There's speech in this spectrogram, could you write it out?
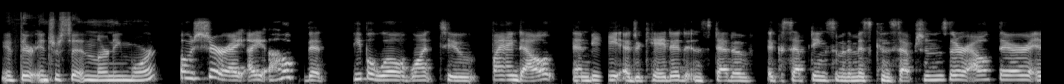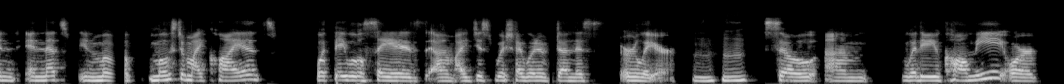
if they're interested in learning more? Oh, sure. I, I hope that people will want to find out and be educated instead of accepting some of the misconceptions that are out there. And and that's in mo- most of my clients, what they will say is, um, "I just wish I would have done this earlier." Mm-hmm. So um, whether you call me or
